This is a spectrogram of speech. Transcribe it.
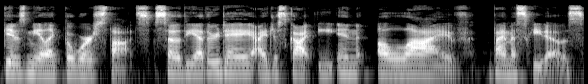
gives me like the worst thoughts. So the other day I just got eaten alive by mosquitoes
